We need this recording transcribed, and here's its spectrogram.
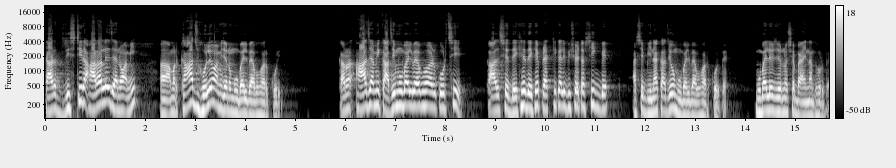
তার দৃষ্টির আড়ালে যেন আমি আমার কাজ হলেও আমি যেন মোবাইল ব্যবহার করি। কারণ আজ আমি কাজে মোবাইল ব্যবহার করছি, কাল সে দেখে দেখে প্র্যাকটিক্যালি বিষয়টা শিখবে। আর সে বিনা কাজেও মোবাইল ব্যবহার করবে। মোবাইলের জন্য সে বায়না ধরবে।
